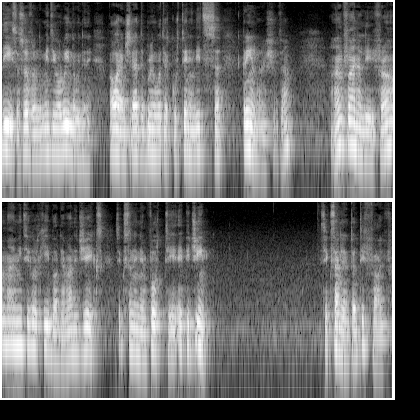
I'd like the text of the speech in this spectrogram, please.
this, so from the mythical window the orange, red, blue water curtain and its uh, green parachute. And finally, from my mythical keyboard, Yamaha GX 640 APG 625.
